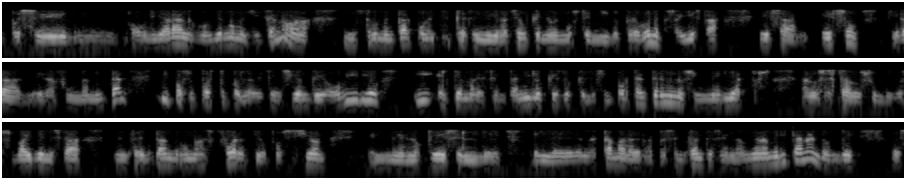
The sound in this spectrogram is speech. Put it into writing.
pues eh, obligará al gobierno mexicano a instrumentar políticas de inmigración que no hemos tenido. Pero bueno pues ahí está esa eso que era era fundamental. Y por supuesto pues la detención de Ovidio y el tema de fentanilo que es lo que les importa en términos inmediatos a los Estados Unidos Biden está enfrentando una fuerte oposición en lo que es el, el, la Cámara de Representantes en la Unión Americana, en donde pues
